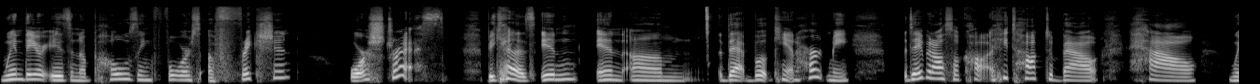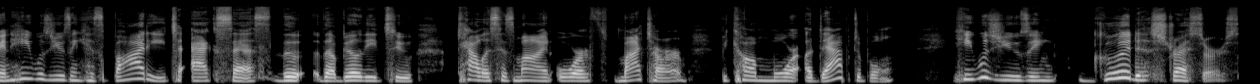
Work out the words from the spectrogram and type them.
when there is an opposing force of friction or stress because in in um that book can't hurt me david also called he talked about how when he was using his body to access the the ability to callous his mind, or my term, become more adaptable, he was using good stressors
